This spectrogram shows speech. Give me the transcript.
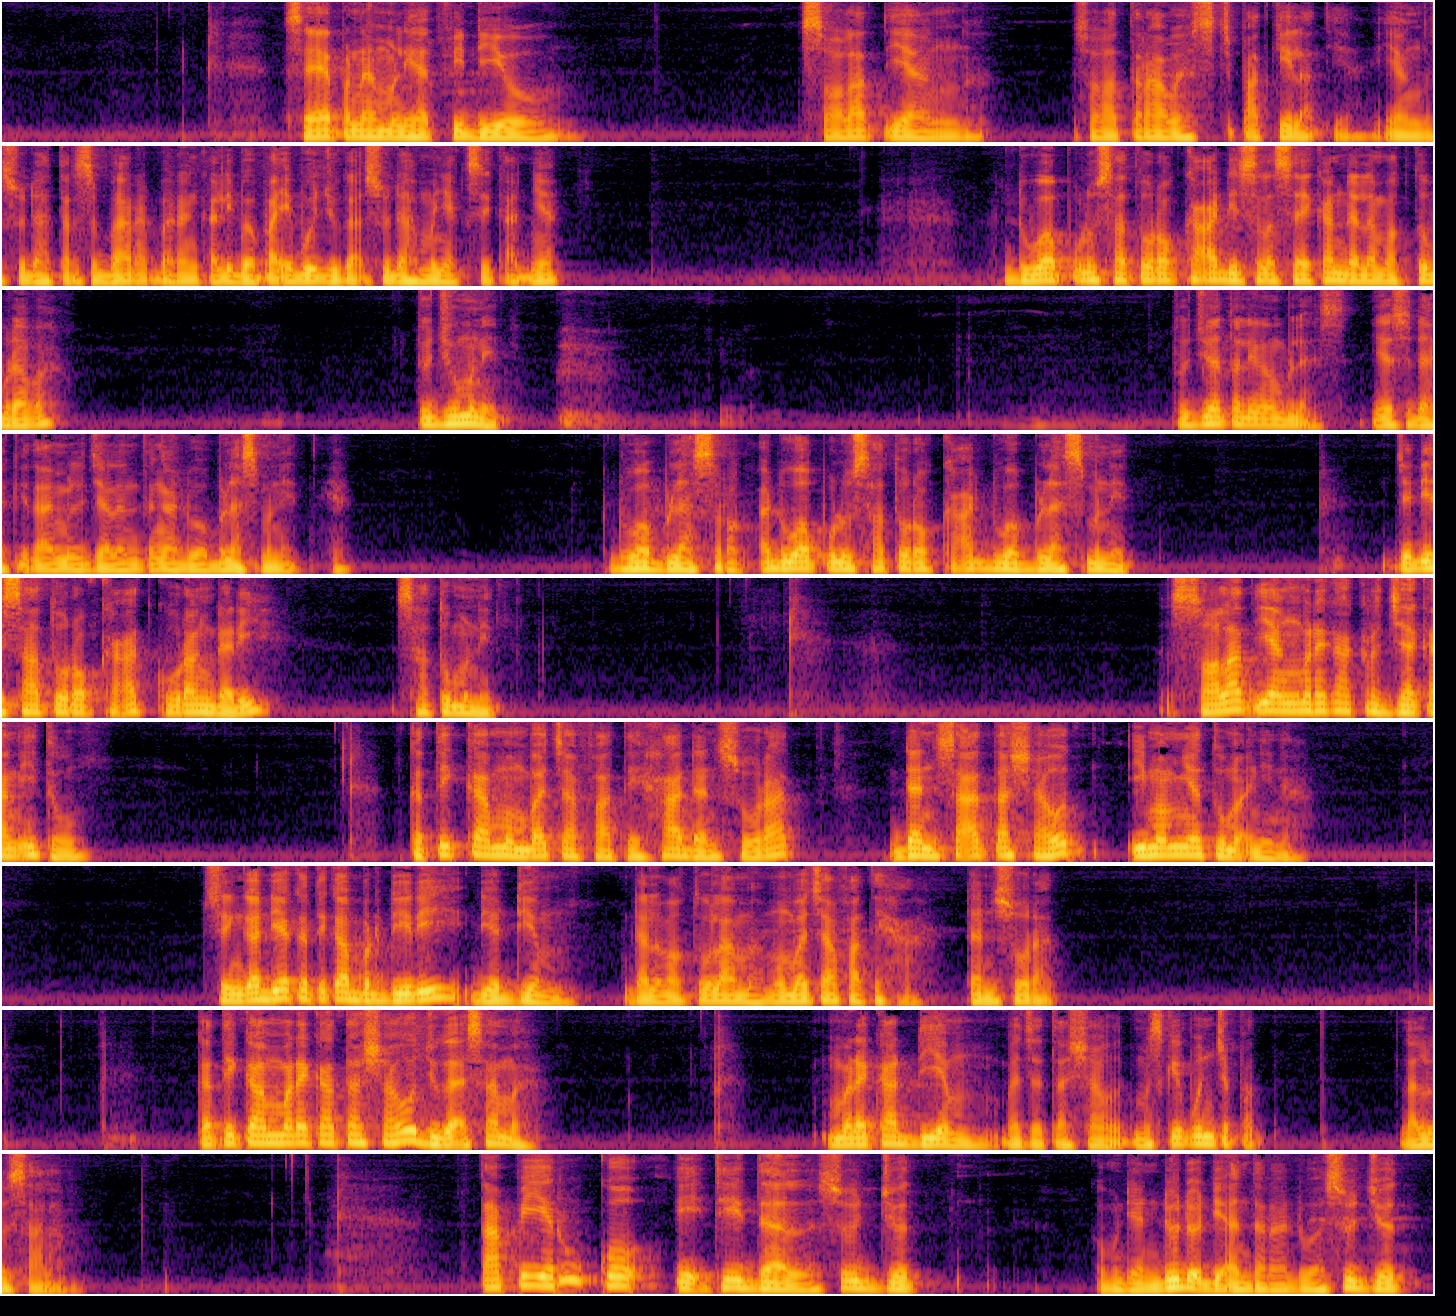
Saya pernah melihat video sholat yang sholat terawih secepat kilat ya, yang sudah tersebar. Barangkali Bapak Ibu juga sudah menyaksikannya. 21 rakaat diselesaikan dalam waktu berapa? 7 menit. 7 atau 15? Ya sudah kita ambil jalan tengah 12 menit ya. 12 rok, 21 rakaat 12 menit. Jadi satu rakaat kurang dari satu menit. Salat yang mereka kerjakan itu ketika membaca Fatihah dan surat dan saat tasyahud imamnya tumak nina. Sehingga dia ketika berdiri dia diam dalam waktu lama membaca Fatihah dan surat. Ketika mereka tasyahud juga sama mereka diam baca tasyahud meskipun cepat lalu salam. Tapi ruku, i'tidal, sujud, kemudian duduk di antara dua sujud.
